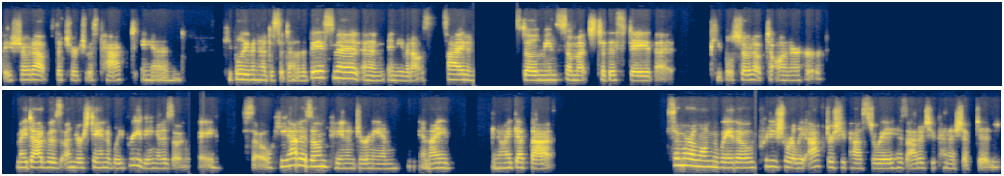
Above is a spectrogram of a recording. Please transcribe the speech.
they showed up. The church was packed, and people even had to sit down in the basement and and even outside. And still means so much to this day that people showed up to honor her. My dad was understandably grieving in his own way so he had his own pain and journey and and I you know I get that. Somewhere along the way though, pretty shortly after she passed away, his attitude kind of shifted. You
